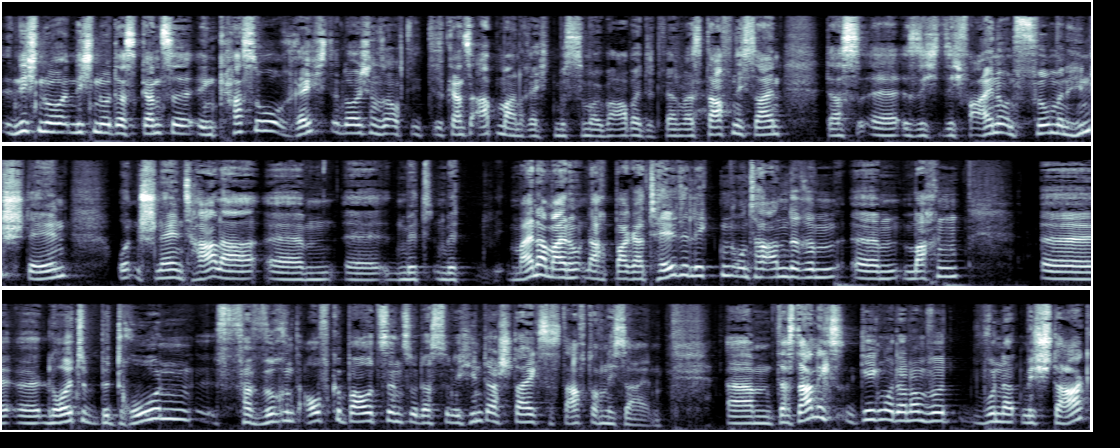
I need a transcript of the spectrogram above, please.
nicht nur nicht nur das ganze Inkasso-Recht in Deutschland, sondern auch die, das ganze Abmahnrecht müsste mal überarbeitet werden, weil es darf nicht sein, dass äh, sich sich Vereine und Firmen hinstellen und einen schnellen Taler ähm, äh, mit mit meiner Meinung nach Bagatelldelikten unter anderem ähm, machen. Äh, äh, Leute bedrohen, verwirrend aufgebaut sind, sodass du nicht hintersteigst, das darf doch nicht sein. Ähm, dass da nichts gegen unternommen wird, wundert mich stark.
